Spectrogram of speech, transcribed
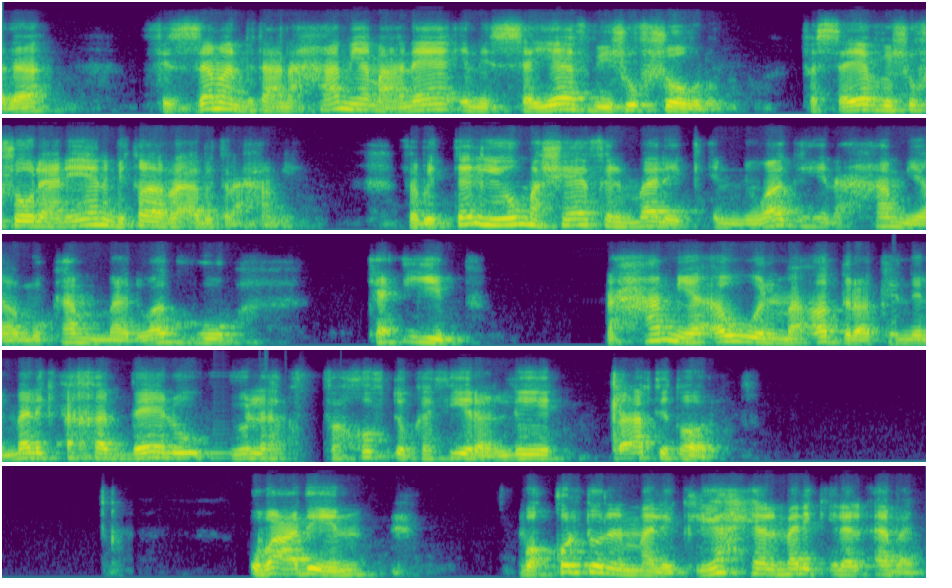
ده في الزمن بتاع نحاميه معناه إن السياف بيشوف شغله. فالسياف بيشوف شغل يعني إيه؟ يعني بيطير رقبة نحاميه فبالتالي يوم ما شاف الملك إن وجه نحاميه مكمد وجهه كئيب نحاميه أول ما أدرك إن الملك أخذ باله يقول لك فخفت كثيرا. ليه؟ رقبتي طارت وبعدين وقلت للملك ليحيا الملك إلى الأبد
